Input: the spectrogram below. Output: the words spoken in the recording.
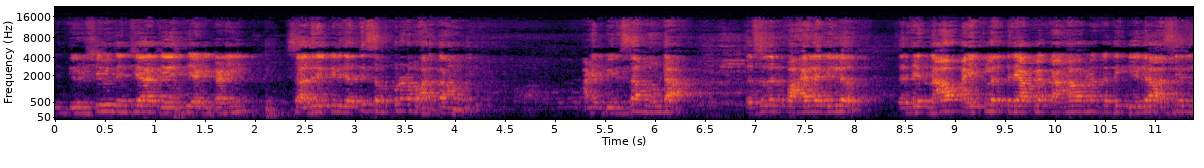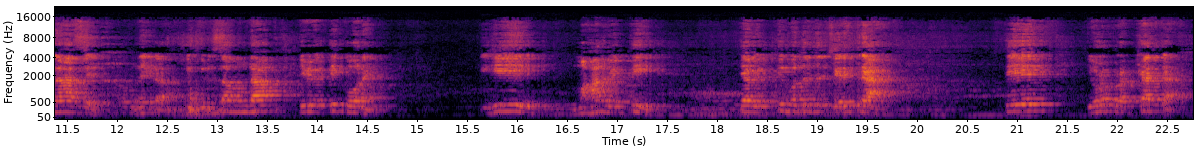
दीडशेवी त्यांची आज जयंती या ठिकाणी साजरी केली जाते संपूर्ण भारतामध्ये. आणि बिरसा मुंडा तसं जर पाहायला गेलं तर हे नाव ऐकलं तरी आपल्या कानावरनं कधी गेलं असेल ना असेल नाही का? ही बिरसा मुंडा ही व्यक्ती कोण आहे? ही महान व्यक्ती. त्या व्यक्तीबद्दल जे चरित्र आहे ते एवढं प्रख्यात आहे.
